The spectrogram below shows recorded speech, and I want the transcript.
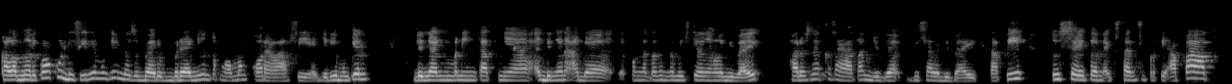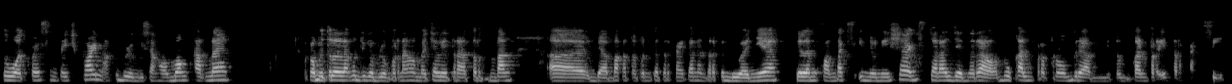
Kalau menurutku aku di sini mungkin baru berani untuk ngomong korelasi ya. Jadi mungkin dengan meningkatnya eh, dengan ada pengetahuan kemiskinan yang lebih baik, harusnya kesehatan juga bisa lebih baik. Tapi to certain extent seperti apa, to what percentage point aku belum bisa ngomong karena kebetulan aku juga belum pernah membaca literatur tentang uh, dampak ataupun keterkaitan antara keduanya dalam konteks Indonesia yang secara general, bukan per program gitu, bukan per intervensi.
